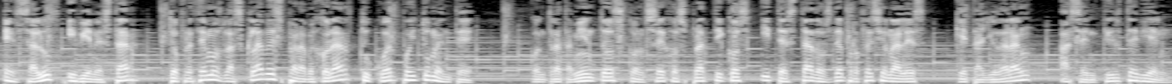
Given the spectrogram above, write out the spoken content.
En Salud y Bienestar te ofrecemos las claves para mejorar tu cuerpo y tu mente, con tratamientos, consejos prácticos y testados de profesionales que te ayudarán a sentirte bien.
